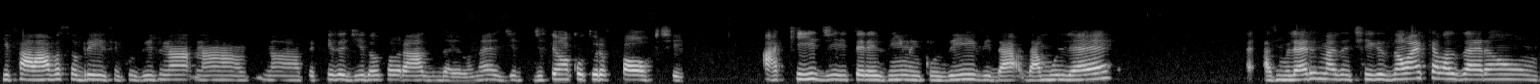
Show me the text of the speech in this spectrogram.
que falava sobre isso, inclusive na, na, na pesquisa de doutorado dela, né, de, de ser uma cultura forte aqui de Teresina, inclusive, da, da mulher. As mulheres mais antigas não é que elas eram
